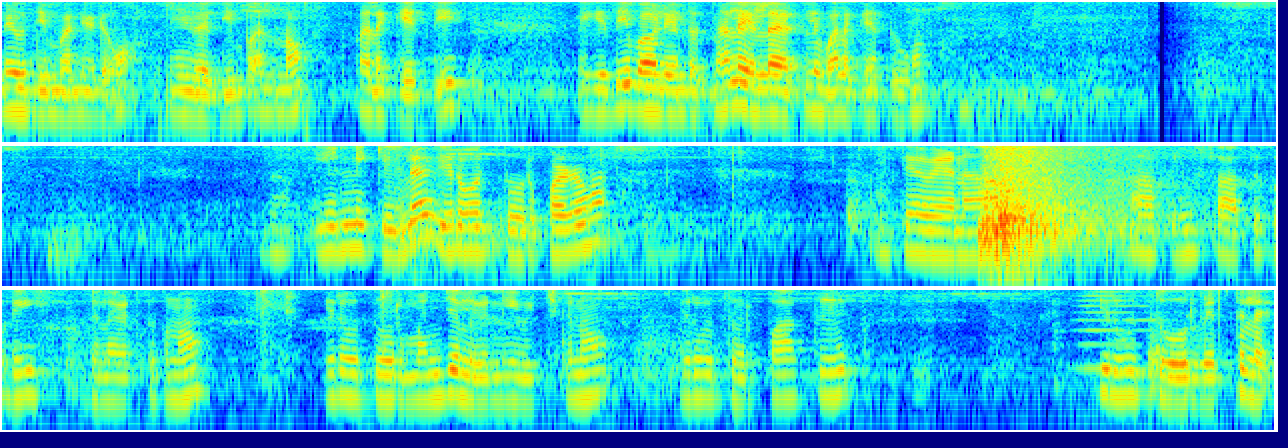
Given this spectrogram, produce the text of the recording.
நைவேத்தியம் பண்ணிவிடுவோம் நைவேத்தியம் பண்ணோம். விளக்கேற்றி இன்றைக்கி தீபாவளின்றதுனால எல்லா இடத்துலையும் விளக்கேற்றுவோம் எண்ணிக்கையில் இருபத்தோரு பழம். தேவையான ஆப்பிள் சாத்துக்குடி இதெல்லாம் எடுத்துக்கணும். இருபத்தோரு மஞ்சள் எண்ணெய் வச்சுக்கணும். இருபத்தோரு பாக்கு இருபத்தோரு வெத்தலை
